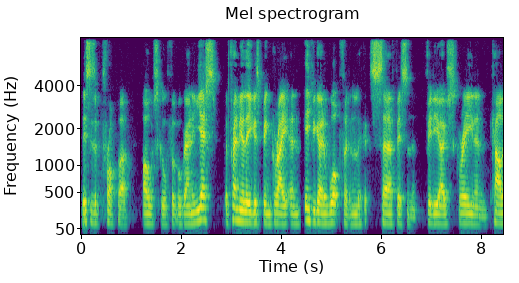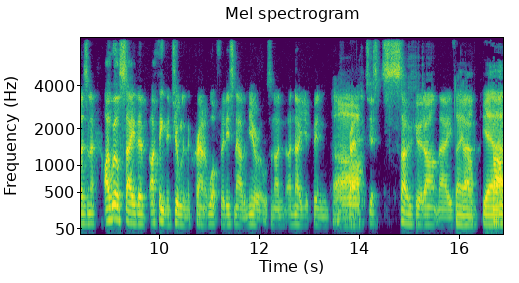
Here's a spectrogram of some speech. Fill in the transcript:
this is a proper old school football ground. And yes, the Premier League has been great. And if you go to Watford and look at the surface and the video screen and colours, and I will say that I think the jewel in the crown at Watford is now the murals. And I, I know you've been Ah. just so good, aren't they? They Um, are. Yeah,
